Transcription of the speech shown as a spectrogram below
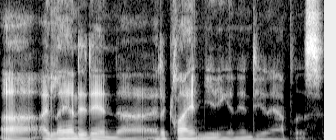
uh, I landed in uh, at a client meeting in Indianapolis,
